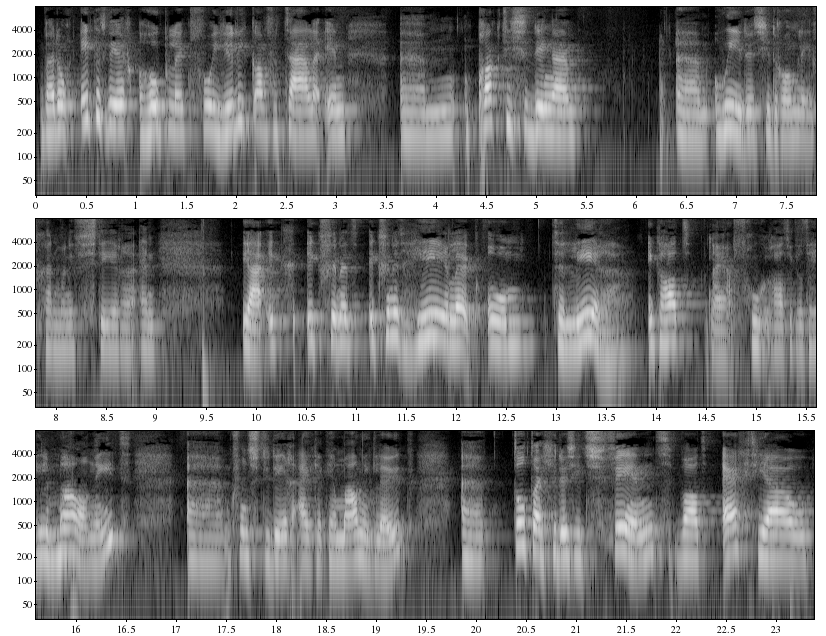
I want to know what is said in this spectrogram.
waardoor ik het weer hopelijk voor jullie kan vertalen in um, praktische dingen. hoe je dus je droomleven gaat manifesteren. En ja, ik, ik, vind het, ik vind het heerlijk om te leren. Ik had, nou ja, vroeger had ik dat helemaal niet. ik vond studeren eigenlijk helemaal niet leuk. Uh, totdat je dus iets vindt wat echt jouw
